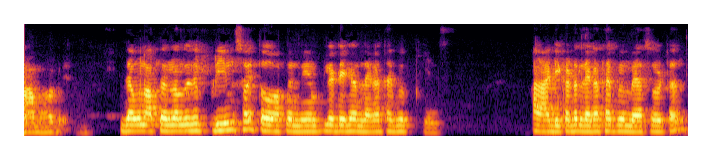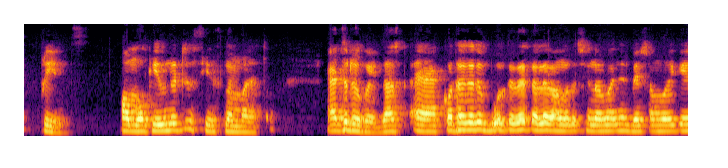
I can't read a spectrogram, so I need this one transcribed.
নাম হবে। যেমন আপনার নাম যদি প্রিন্স হয়, তো আপনার নেম প্লেট এখানে লেখা থাকবে প্রিন্স। আর আইডি কার্ডে লেখা থাকবে ম্যাচ ওয়েটার প্রিন্স। অমুক ইউনিটের সিক্স নাম্বার এত। এতটুকুই। জাস্ট এক কথায় যদি বলতে চাই তাহলে বাংলাদেশ সেনাবাহিনীর বেসামরিকে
